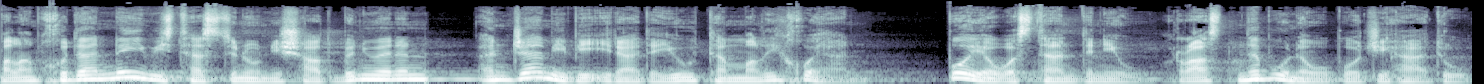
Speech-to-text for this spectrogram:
بەڵام خودا نەیویست هەستن و نیشاط بنوێنن ئەنجامی بێ ئیرادەیی و تەممەڵی خۆیان بۆیە وەستاندنی و ڕاست نەبوونەوە بۆ جیهاد و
